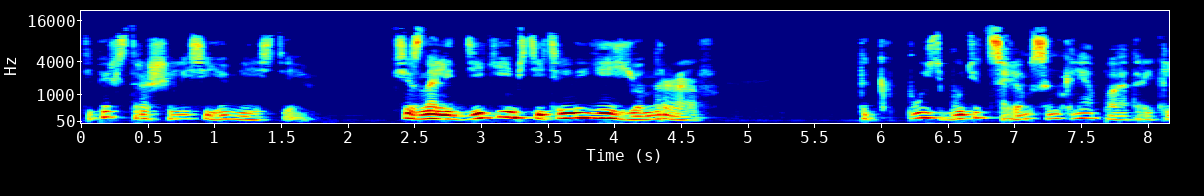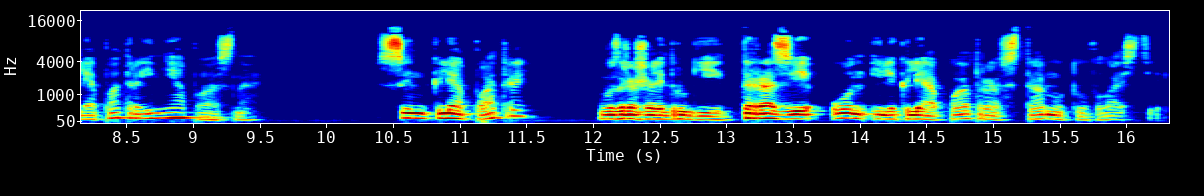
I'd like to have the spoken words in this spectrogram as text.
теперь страшились ее мести. Все знали дикий и мстительный ее нрав. Так пусть будет царем сын Клеопатры, Клеопатра им не опасна. «Сын Клеопатры?» — возражали другие. «Да разве он или Клеопатра станут у власти?»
